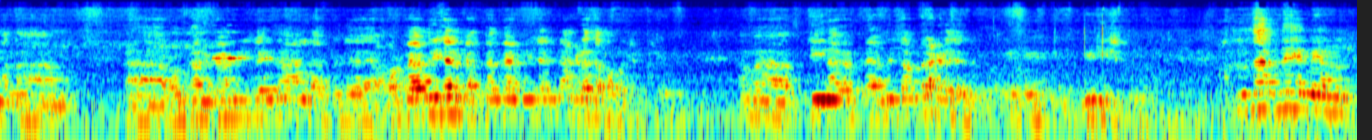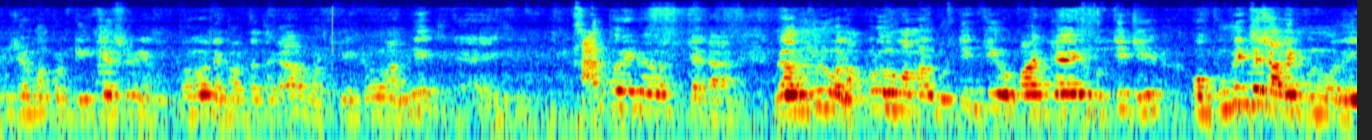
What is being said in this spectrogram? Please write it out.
మన రొంకాని ఫ్యామిలీస్ అయినా లేకపోతే ఎవరి ఫ్యామిలీస్ అయినా పెద్ద పెద్ద ఫ్యామిలీస్ అయినా అక్కడే చదవాలి టీ నగర్ ఫ్యామిలీస్ అందరూ అక్కడే చదువుకోవాలి. వీటి స్కూల్లో అందరినీ మేము చూసాము మాకు టీచర్స్ ఎంతో నిబద్ధతగా వర్క్ చేయటం అన్నీ కార్పొరేట్ వ్యవస్థ చేత మేము అనుకునే వాళ్ళు. అప్పుడు మమ్మల్ని గుర్తించి ఉపాధ్యాయులు గుర్తించి ఓ పువ్విస్తే చాలా అనుకునే వాళ్ళు ఈ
